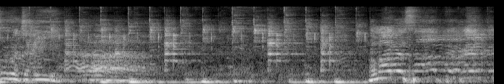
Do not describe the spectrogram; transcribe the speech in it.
है जरा हमारे साहब के कहे कि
